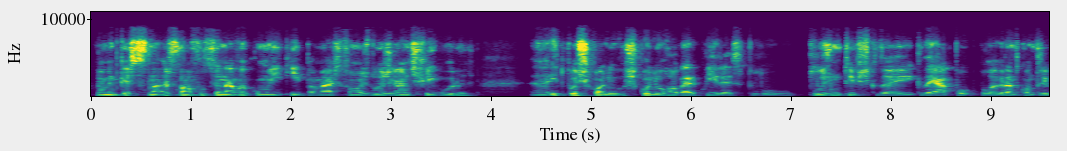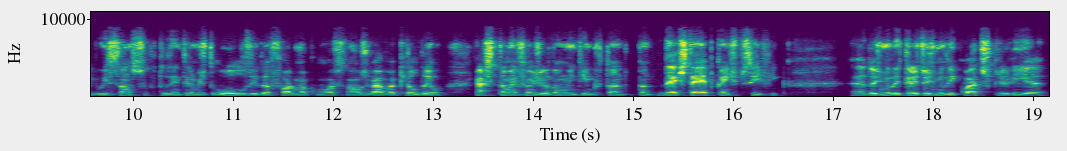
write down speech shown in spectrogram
Obviamente que este Arsenal funcionava como uma equipa, mas que são as duas grandes figuras Uh, e depois escolho, escolho o Robert Pires pelo, pelos motivos que dei, que dei há pouco, pela grande contribuição, sobretudo em termos de golos e da forma como o Arsenal jogava que ele deu. Acho que também foi um jogador muito importante. Portanto, desta época em específico, uh, 2003-2004, escolheria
